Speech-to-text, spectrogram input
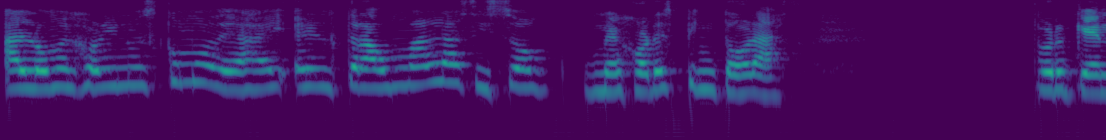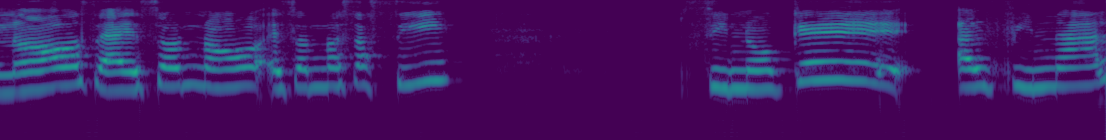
A lo mejor y no es como de, ay, el trauma las hizo mejores pintoras porque no, o sea, eso no, eso no es así, sino que al final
